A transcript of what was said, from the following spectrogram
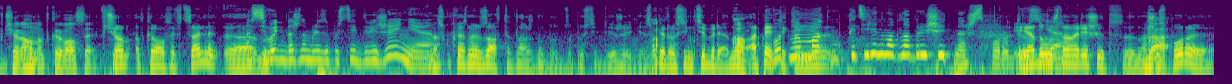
Вчера он открывался... Вчера он открывался официально. э, А сегодня должны были запустить движение. Насколько я знаю, завтра должны будут запустить движение. С А- 1 сентября. Но а- Вот опять-таки, мы, мо- я, Катерина могла бы решить наш спор, друзья. я думаю, что она решит наши Да. споры.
